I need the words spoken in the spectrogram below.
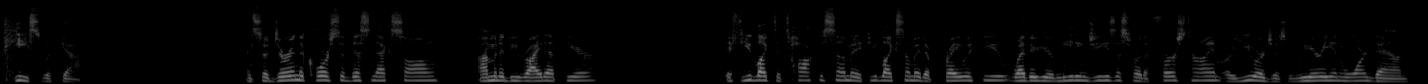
peace with God. And so during the course of this next song, I'm going to be right up here. If you'd like to talk to somebody, if you'd like somebody to pray with you, whether you're meeting Jesus for the first time or you are just weary and worn down,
